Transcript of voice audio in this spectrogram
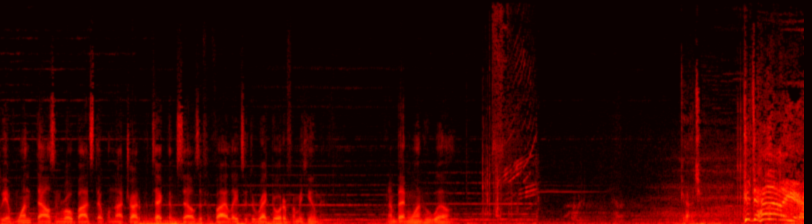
We have 1,000 robots that will not try to protect themselves if it violates a direct order from a human. And I'm betting one who will. Gotcha. Get the hell out of here!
